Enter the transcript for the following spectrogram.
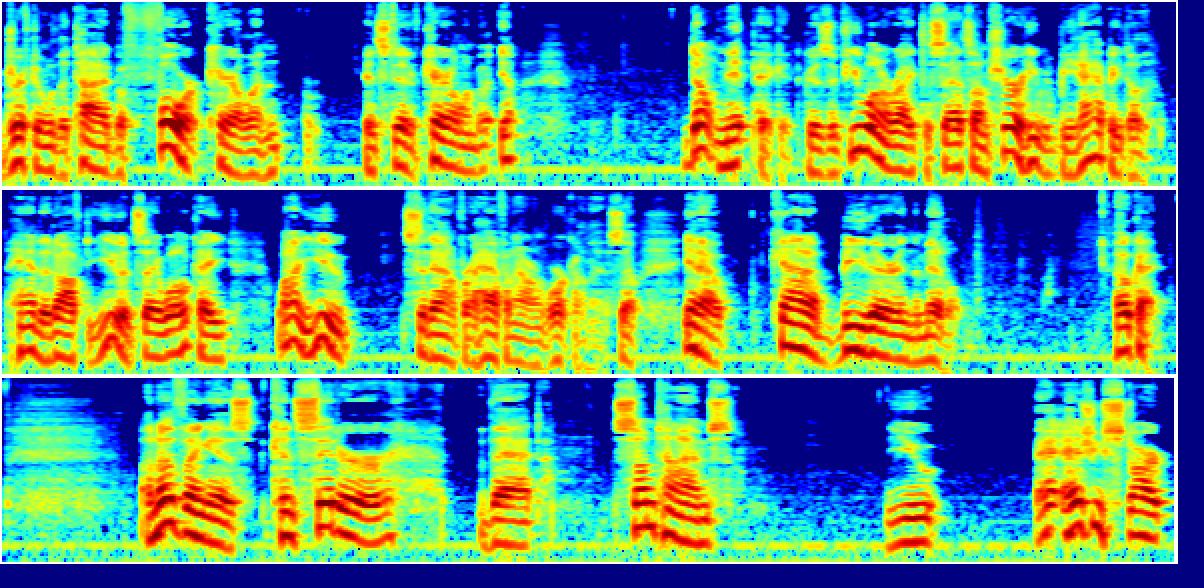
drifting with the tide before Carolyn instead of Carolyn. But know, don't nitpick it because if you want to write the sets, I'm sure he would be happy to hand it off to you and say, well, okay, why don't you sit down for a half an hour and work on this? So, you know, kind of be there in the middle. Okay. Another thing is consider that sometimes you, as you start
